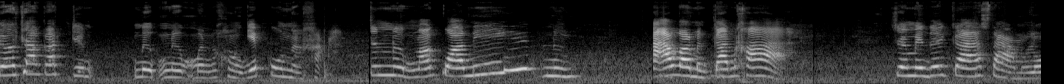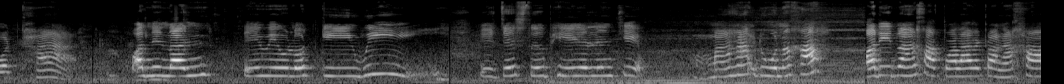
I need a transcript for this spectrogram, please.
รสชาก็จะหนึบหนึบเหมือนของญี่ปุ่นนะคะจะหนึบน้อยกว่านิดหนึ่งอร่อยเหมือนกันค่ะ จะมีด้วยกาสามรสค่ะ วันนี้นั้นรีวิวรสกีวีเดี๋ยวจะซื้อพีเลนจิบมาให้ดูนะคะวันนี้นั้นค่ะตัวลาไปก่อนนะคะ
